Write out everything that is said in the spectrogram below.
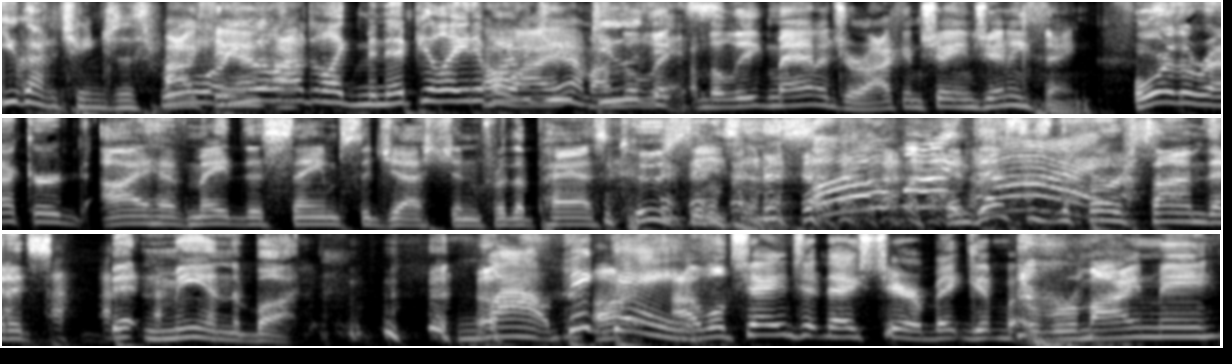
you got to change this rule. Are you allowed I- to like manipulate it? Oh, Why would I you am. do I'm the, this? I'm the league manager. I can change anything. For the record, I have made this same suggestion for the past two seasons. oh my And this is the first time that it's bitten me in the butt. Wow, Big All right, Dave. I will change it next year. But give, remind me.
